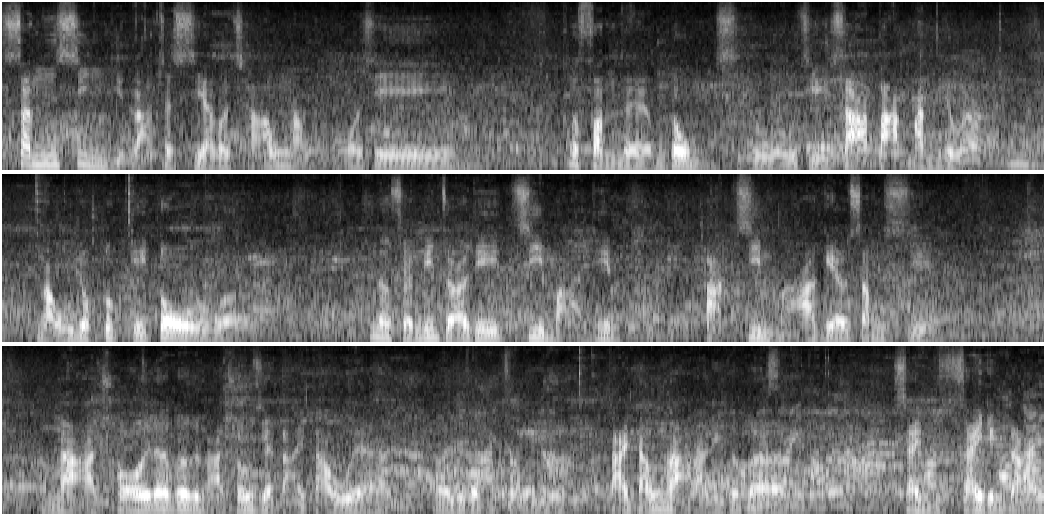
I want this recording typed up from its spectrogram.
新鮮熱辣就試下個炒牛河先，咁啊份量都唔少喎，好似三十八蚊嘅喎，牛肉都幾多嘅喎，咁啊上邊仲有啲芝麻添，白芝麻幾有心思嘅。芽菜啦，不過芽菜好似係大豆嘅嚇，不過呢個唔重要，大豆芽嚟嘅噃，細唔細定大？哦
